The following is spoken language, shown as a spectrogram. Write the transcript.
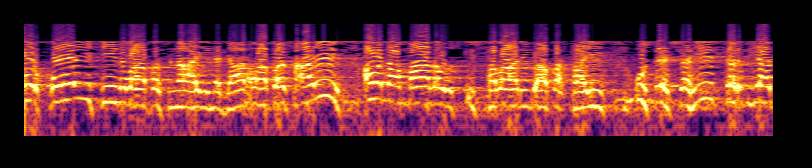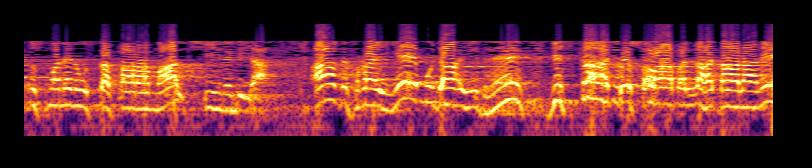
اور کوئی چیز واپس نہ آئی، نہ جان واپس آئی اور نہ مال اور اس کی سواری واپس آئی۔ اسے شہید کر دیا دشمن نے اس کا سارا مال چھین لیا۔ آپ یہ مجاہد ہیں جس کا اجر و ثواب اللہ تعالیٰ نے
